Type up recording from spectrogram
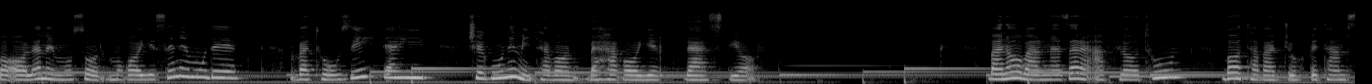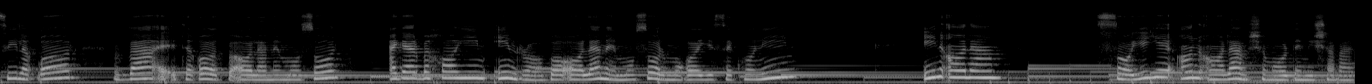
با عالم مسل مقایسه نموده و توضیح دهید چگونه می‌توان به حقایق دست یافت؟ بنابر نظر افلاتون با توجه به تمثیل قار و اعتقاد به عالم مسل اگر بخواهیم این را با عالم مسل مقایسه کنیم این عالم سایه آن عالم شمرده می شود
